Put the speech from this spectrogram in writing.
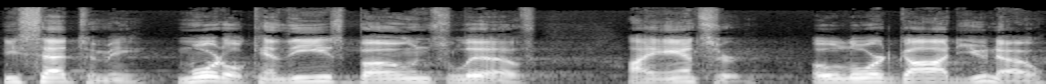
He said to me, Mortal, can these bones live? I answered, O Lord God, you know.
